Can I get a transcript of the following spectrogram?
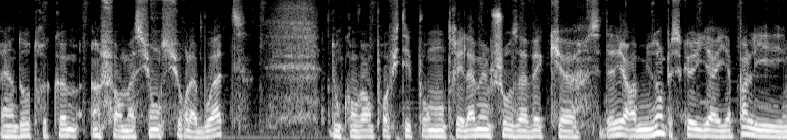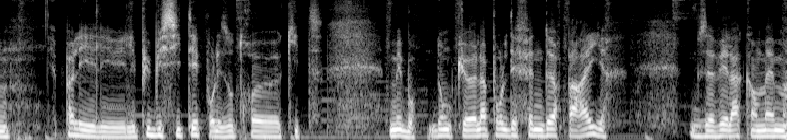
rien d'autre comme information sur la boîte. Donc on va en profiter pour montrer la même chose avec... Euh, c'est d'ailleurs amusant parce qu'il n'y a, pas, les, a pas les, publicités pour les autres euh, kits. Mais bon, donc là pour le Defender, pareil. Vous avez là quand même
